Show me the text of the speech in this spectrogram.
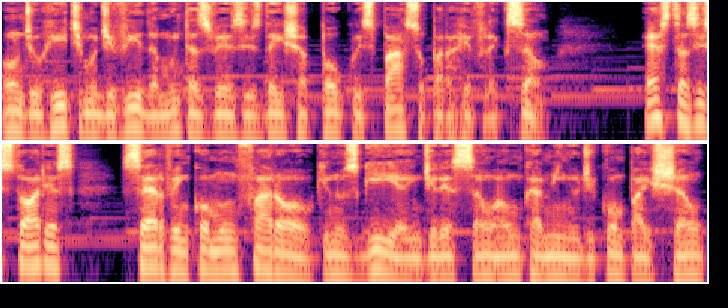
onde o ritmo de vida muitas vezes deixa pouco espaço para reflexão, estas histórias servem como um farol que nos guia em direção a um caminho de compaixão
